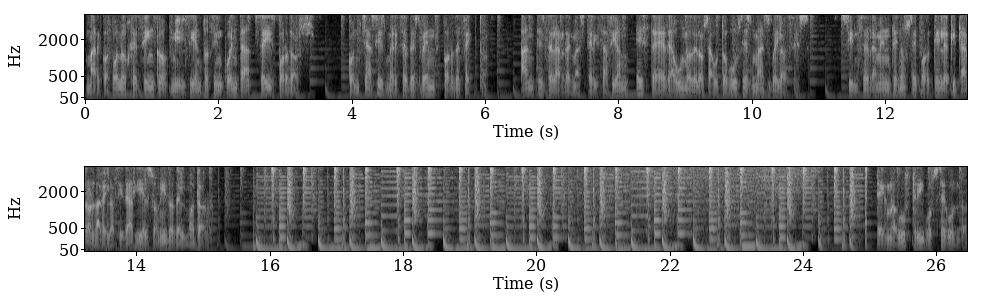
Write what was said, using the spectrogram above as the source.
Marco Polo G5 1150 6x2. Con chasis Mercedes-Benz por defecto. Antes de la remasterización, este era uno de los autobuses más veloces. Sinceramente no sé por qué le quitaron la velocidad y el sonido del motor. Tecnobus Tribus II.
